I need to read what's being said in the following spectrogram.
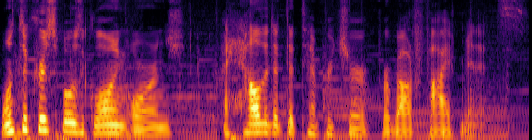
Once the crucible was glowing orange, I held it at the temperature for about 5 minutes.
